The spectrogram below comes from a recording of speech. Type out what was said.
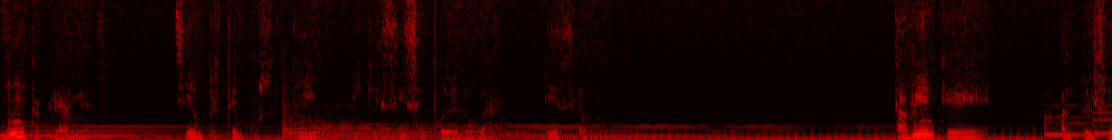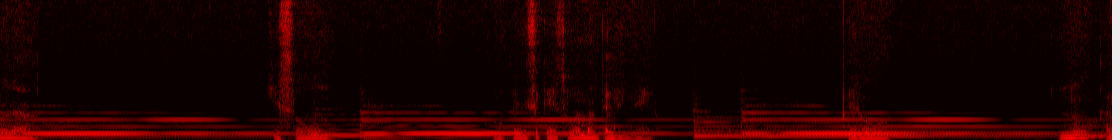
Nunca crean eso, siempre estén positivos y que sí se puede lograr ese amor. Está bien que hay personas que son, como que dice que son amantes del dinero, pero nunca,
